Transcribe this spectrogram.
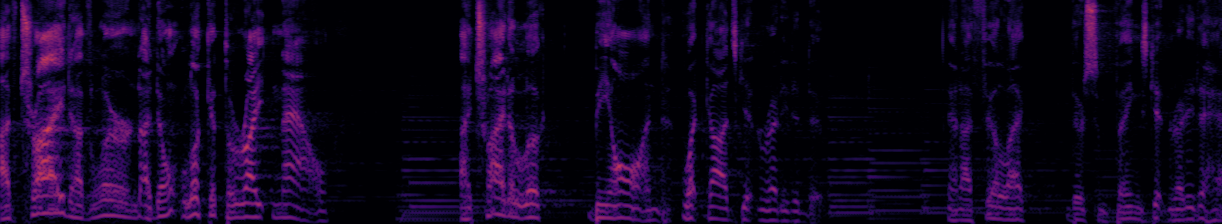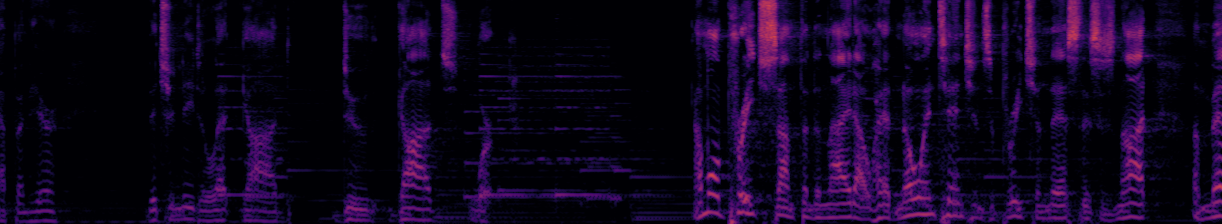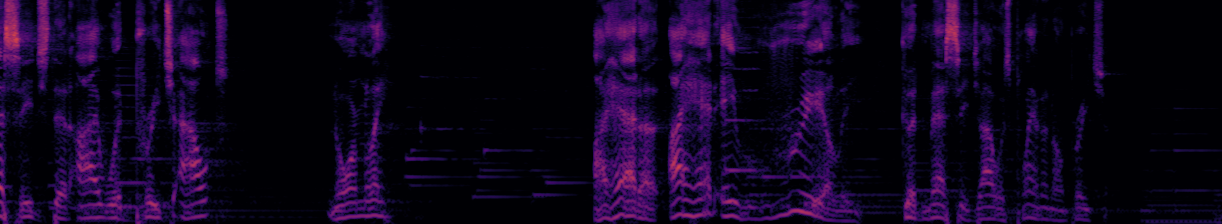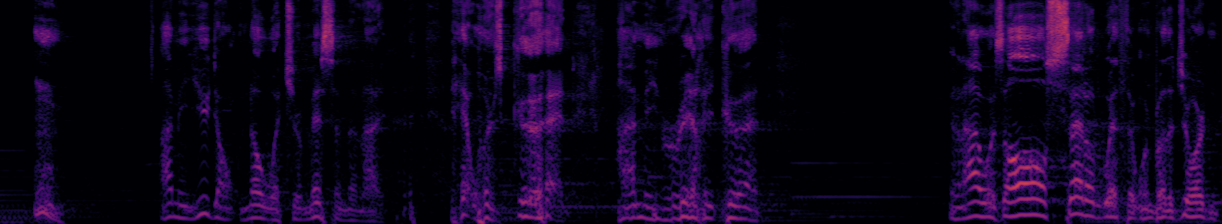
I've tried, I've learned, I don't look at the right now. I try to look beyond what God's getting ready to do. And I feel like there's some things getting ready to happen here that you need to let God do God's work. I'm going to preach something tonight. I had no intentions of preaching this. This is not a message that I would preach out normally. I had a I had a really good message I was planning on preaching. Mm. I mean, you don't know what you're missing tonight. it was good. I mean, really good. And I was all settled with it when Brother Jordan,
